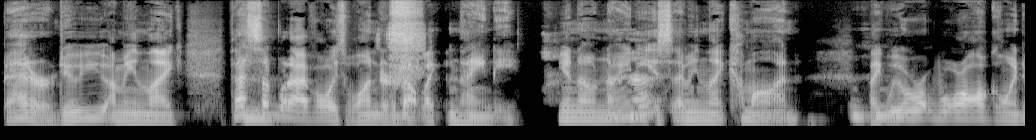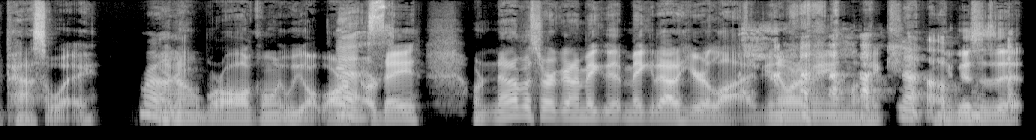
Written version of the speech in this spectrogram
better do you i mean like that's Mm. what i've always wondered about like 90 you know 90 Uh-huh. is i mean like come on like we Mhm. were, we're all going to pass away right. you know we're all going we all our, our day or none of us are going to make it make it out of here alive you know what i mean like, No. like this is it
